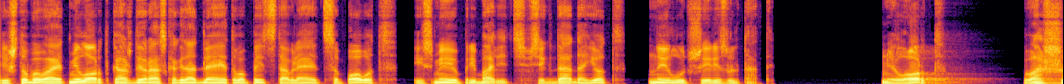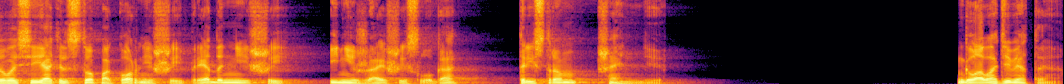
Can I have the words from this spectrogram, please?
и что бывает, милорд, каждый раз, когда для этого представляется повод, и, смею прибавить, всегда дает наилучшие результаты. Милорд, вашего сиятельства покорнейший, преданнейший и нижайший слуга Тристром Шенди. Глава девятая.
